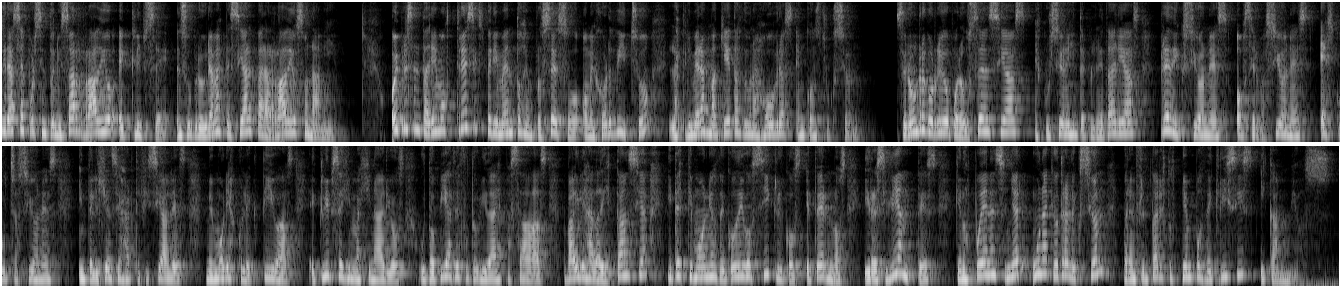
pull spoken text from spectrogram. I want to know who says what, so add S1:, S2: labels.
S1: Muchas gracias por sintonizar Radio Eclipse en su programa especial para Radio Tsunami. Hoy presentaremos tres experimentos en proceso, o mejor dicho, las primeras maquetas de unas obras en construcción. Será un recorrido por ausencias, excursiones interplanetarias, predicciones, observaciones, escuchaciones, inteligencias artificiales, memorias colectivas, eclipses imaginarios, utopías de futuridades pasadas, bailes a la distancia y testimonios de códigos cíclicos, eternos y resilientes que nos pueden enseñar una que otra lección para enfrentar estos tiempos de crisis y cambios.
